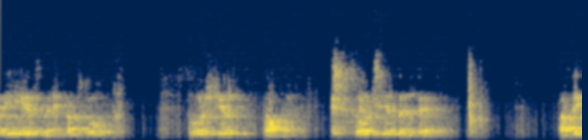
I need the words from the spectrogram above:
failures when it comes to social problems, social welfare. Public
